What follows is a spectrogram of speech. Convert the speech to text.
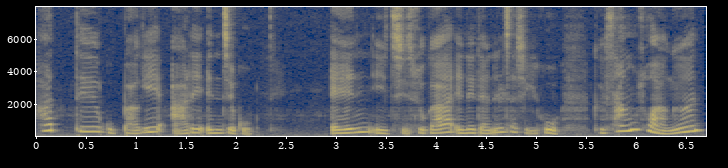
하트 곱하기 아래 n제곱. n 이 지수가 n에 대한 1차식이고 그 상수항은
